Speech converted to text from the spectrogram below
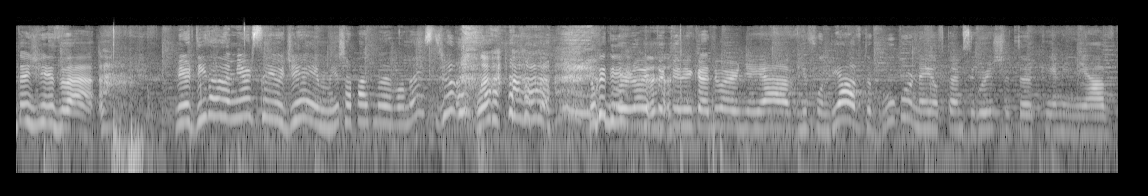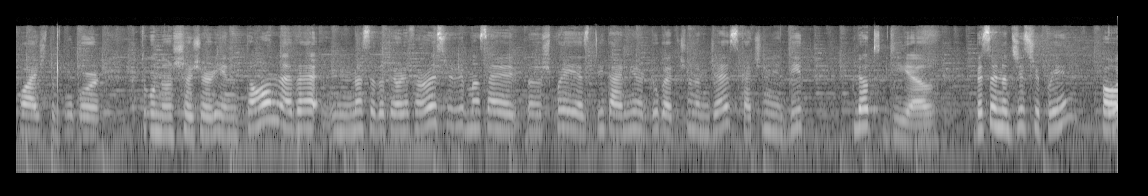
Mirë të gjithëve! Mirë dita dhe mirë se ju gjejmë, isha pak me vonesë gjë? Nuk e di. Uroj të keni kaluar një javë, një fundjavë të bukur, ne ju ftojmë sigurisht që të keni një javë po aq të bukur këtu në shoqërinë tonë, edhe nëse do t'i referohemi asaj shprehjes dita e mirë duket që në mëngjes, ka qenë një ditë plot diell. Besoj në gjithë Shqipërinë, Po,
